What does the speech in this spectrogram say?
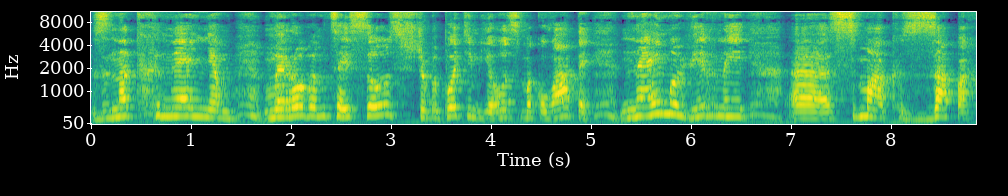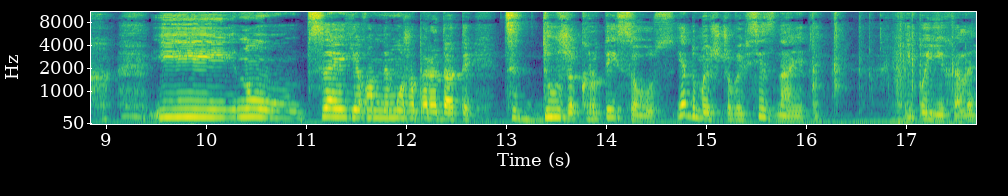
з натхненням ми робимо цей соус, щоб потім його смакувати. Неймовірний смак, запах. І ну, це я вам не можу передати. Це дуже крутий соус. Я думаю, що ви всі знаєте. І поїхали.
